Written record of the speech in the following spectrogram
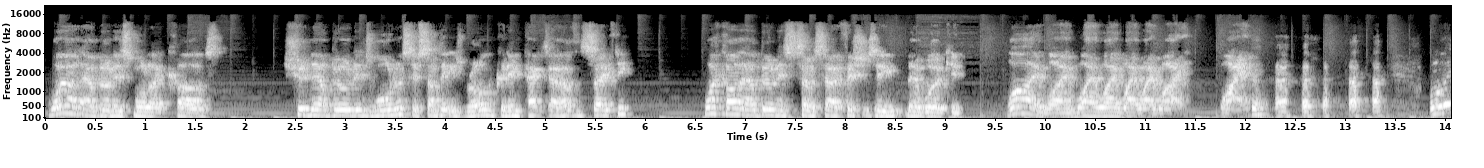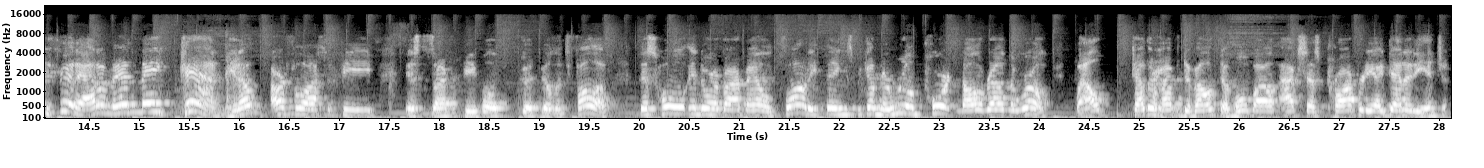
Why aren't our buildings more like cars? Shouldn't our buildings warn us if something is wrong and could impact our health and safety? Why can't our buildings tell us how efficiently they're working? Why, why, why, why, why, why, why? Why? well, they fit, Adam, and they can. You know, our philosophy is designed for people, good buildings follow. This whole indoor environmental quality thing is becoming real important all around the world. Well, Tether have developed a mobile access property identity engine,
